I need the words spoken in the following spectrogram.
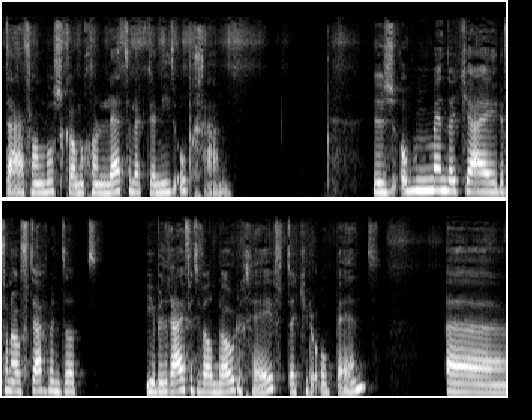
daarvan loskomen. Gewoon letterlijk er niet op gaan. Dus op het moment dat jij ervan overtuigd bent dat je bedrijf het wel nodig heeft, dat je erop bent, uh,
